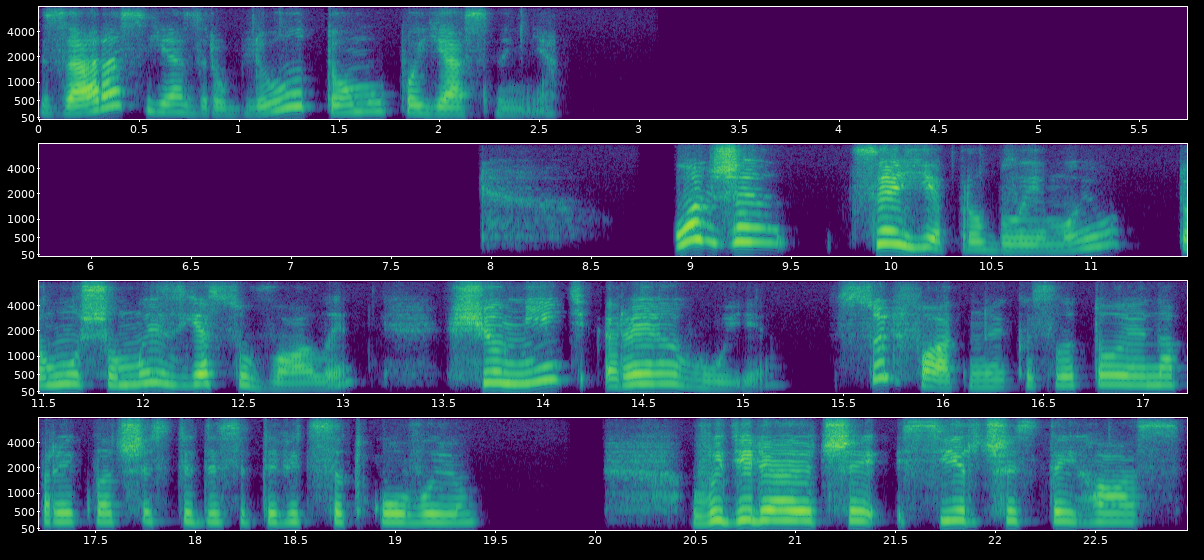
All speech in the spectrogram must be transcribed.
Зараз я зроблю тому пояснення. Отже, це є проблемою, тому що ми з'ясували, що мідь реагує з сульфатною кислотою, наприклад, 60%, виділяючи сірчистий газ.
